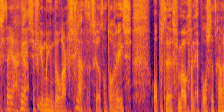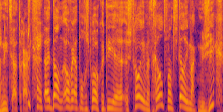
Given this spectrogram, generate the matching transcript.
gunstig. Ja, ja. is 4 miljoen dollar geschikt. Nou, dat scheelt dan toch weer iets op het vermogen van Apple. Is dat trouwens niet, uiteraard. Nee. dan over Apple gesproken, die strooien met geld. Want stel je maakt muziek,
